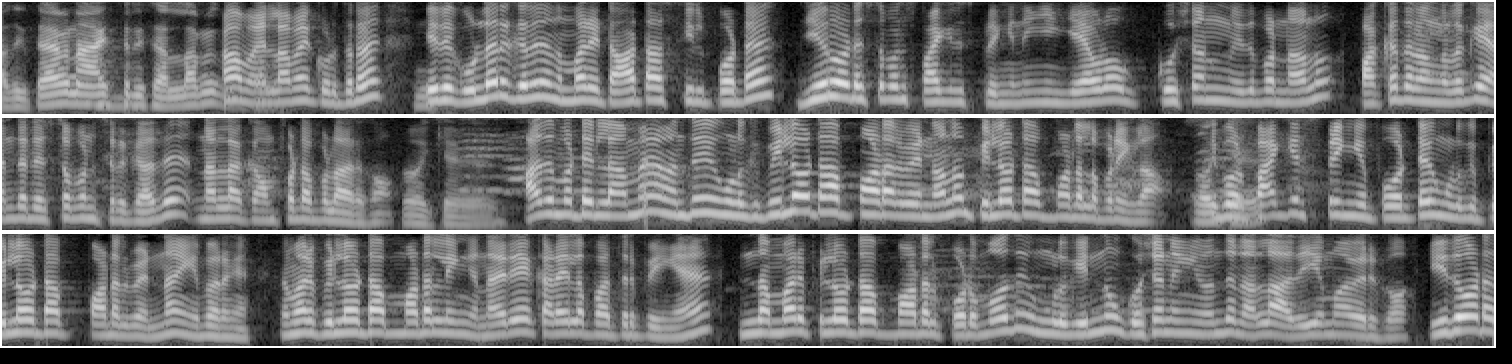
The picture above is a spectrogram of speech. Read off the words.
அதுக்கு தேவையான ஆக்சரிஸ் எல்லாமே ஆமா எல்லாமே கொடுத்துறேன். இதுக்கு உள்ள இருக்கிறது இந்த மாதிரி டாடா ஸ்டீல் போட்ட ஜீரோ டிஸ்டர்பன்ஸ் பாக்கெட் ஸ்ப்ரிங் நீங்க இங்க எவ்வளவு குஷன் இது பண்ணாலும் பக்கத்துல உங்களுக்கு எந்த டிஸ்டர்பன்ஸ் இருக்காது. நல்லா கம்ஃபர்டபுளா இருக்கும். ஓகேங்க அது மட்டும் இல்லாம வந்து உங்களுக்கு பில்லோ டாப் மாடல் வேணாலும் பில்லோ டாப் மாடல் பண்ணிக்கலாம். இப்போ ஒரு பாக்கெட் ஸ்ப்ரிங் போட்டு உங்களுக்கு பில்லோ டாப் மாடல் வேணும்னா இங்க பாருங்க. இந்த மாதிரி பில்லோ டாப் மாடல் நீங்க நிறைய கடையில பார்த்திருப்பீங்க. இந்த மாதிரி பில்லோ டாப் மாடல் போடும்போது உங்களுக்கு இன்னும் குஷனிங் வந்து நல்லா அதிகமாவே இருக்கும். இதோட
